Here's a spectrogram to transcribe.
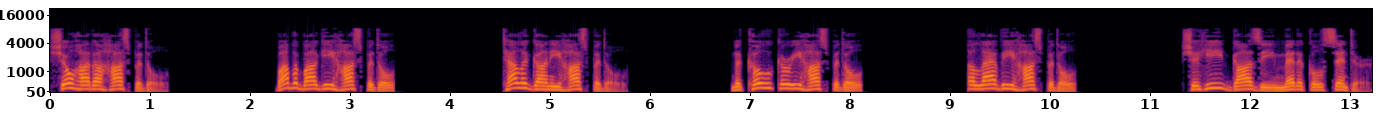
Shohada Hospital Bababaghi Hospital Taleghani Hospital Nikookari Hospital Alavi Hospital Shahid Ghazi Medical Center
